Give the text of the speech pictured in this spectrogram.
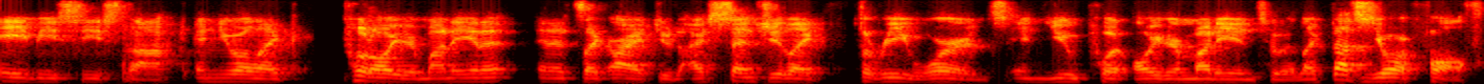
ABC stock, and you're like, put all your money in it. And it's like, all right, dude, I sent you like three words and you put all your money into it. Like, that's your fault.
